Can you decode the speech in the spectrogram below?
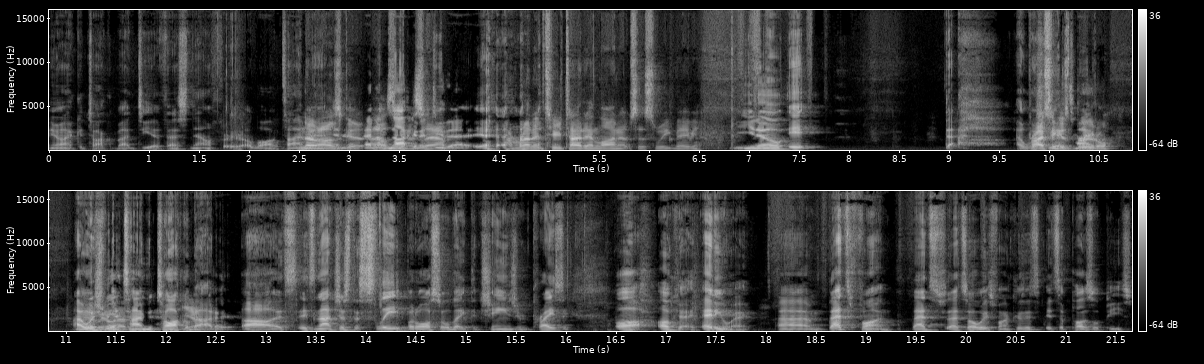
you know, I could talk about DFS now for a long time. No, and, I was good. And, I'm not going to do that. Yeah. I'm running two tight end lineups this week, baby. You know, it. I Pricing is time, brutal. I, wish we had time to talk yeah. about it. Uh, it's it's not just the sleep, but also like the change in pricing. Oh, okay. Anyway, um, that's fun. That's that's always fun because it's it's a puzzle piece.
